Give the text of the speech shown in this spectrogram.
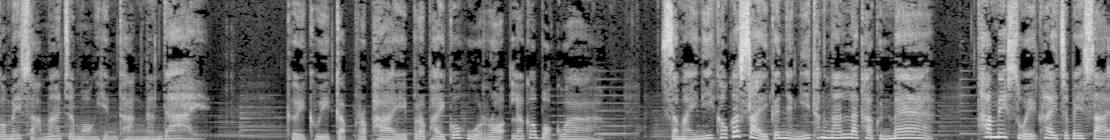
ก็ไม่สามารถจะมองเห็นทางนั้นได้ เคยคุยกับประภัย ประภัยก็หัวเราะแล้วก็บอกว่า สมัยนี้เขาก็ใส่กันอย่างนี้ทั้งนั้นแหละค่ะคุณแม่ ถ้าไม่สวยใครจะไปใส่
